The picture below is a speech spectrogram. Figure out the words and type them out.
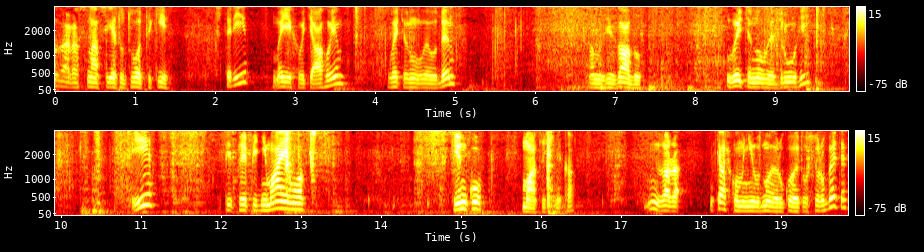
Зараз у нас є тут от такі штирі. Ми їх витягуємо. Витягнули один. Там ззаду витягнули другий. І під- припіднімаємо стінку маточника. Ну, зараз тяжко мені одною рукою це все робити.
